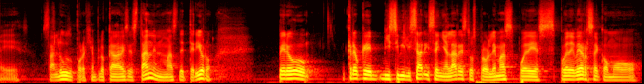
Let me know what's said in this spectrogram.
eh, salud, por ejemplo, cada vez están en más deterioro. Pero creo que visibilizar y señalar estos problemas puede, puede verse como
